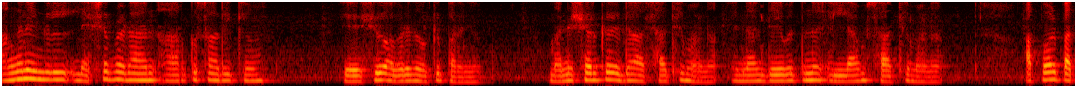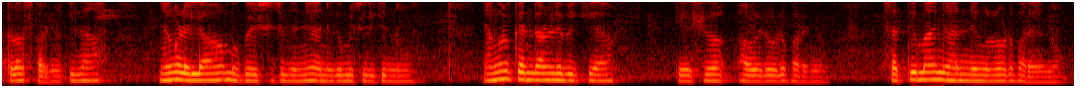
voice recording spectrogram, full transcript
അങ്ങനെയെങ്കിൽ രക്ഷപ്പെടാൻ ആർക്കു സാധിക്കും? യേശു അവരെ നോക്കി പറഞ്ഞു മനുഷ്യർക്ക് ഇത് അസാധ്യമാണ് എന്നാൽ ദൈവത്തിന് എല്ലാം സാധ്യമാണ്. അപ്പോൾ പത്രോസ് പറഞ്ഞു ഇതാ ഞങ്ങളെല്ലാം ഉപേക്ഷിച്ച് നിന്നെ അനുഗമിച്ചിരിക്കുന്നു. ഞങ്ങൾക്ക് എന്താണ് ലഭിക്കുക? യേശു അവരോട് പറഞ്ഞു സത്യമായി ഞാൻ നിങ്ങളോട് പറയുന്നു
